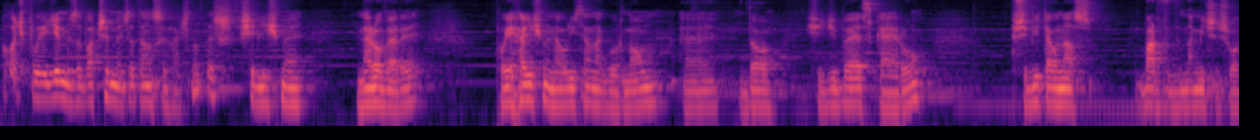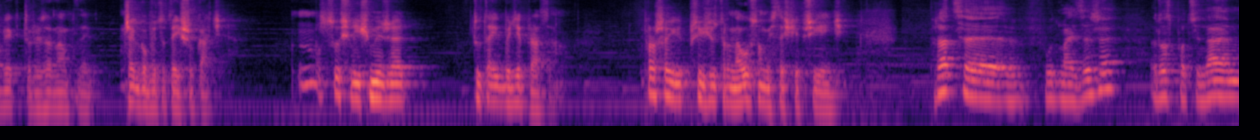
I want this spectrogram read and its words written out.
chodź pojedziemy, zobaczymy, co tam słychać. No też wsiedliśmy na rowery. Pojechaliśmy na ulicę Nagórną e, do siedziby SKR-u. Przywitał nas bardzo dynamiczny człowiek, który zadał czego wy tutaj szukacie? No, słyszeliśmy, że tutaj będzie praca. Proszę przyjść jutro na ósmą, jesteście przyjęci. Pracę w Woodmiserze rozpoczynałem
